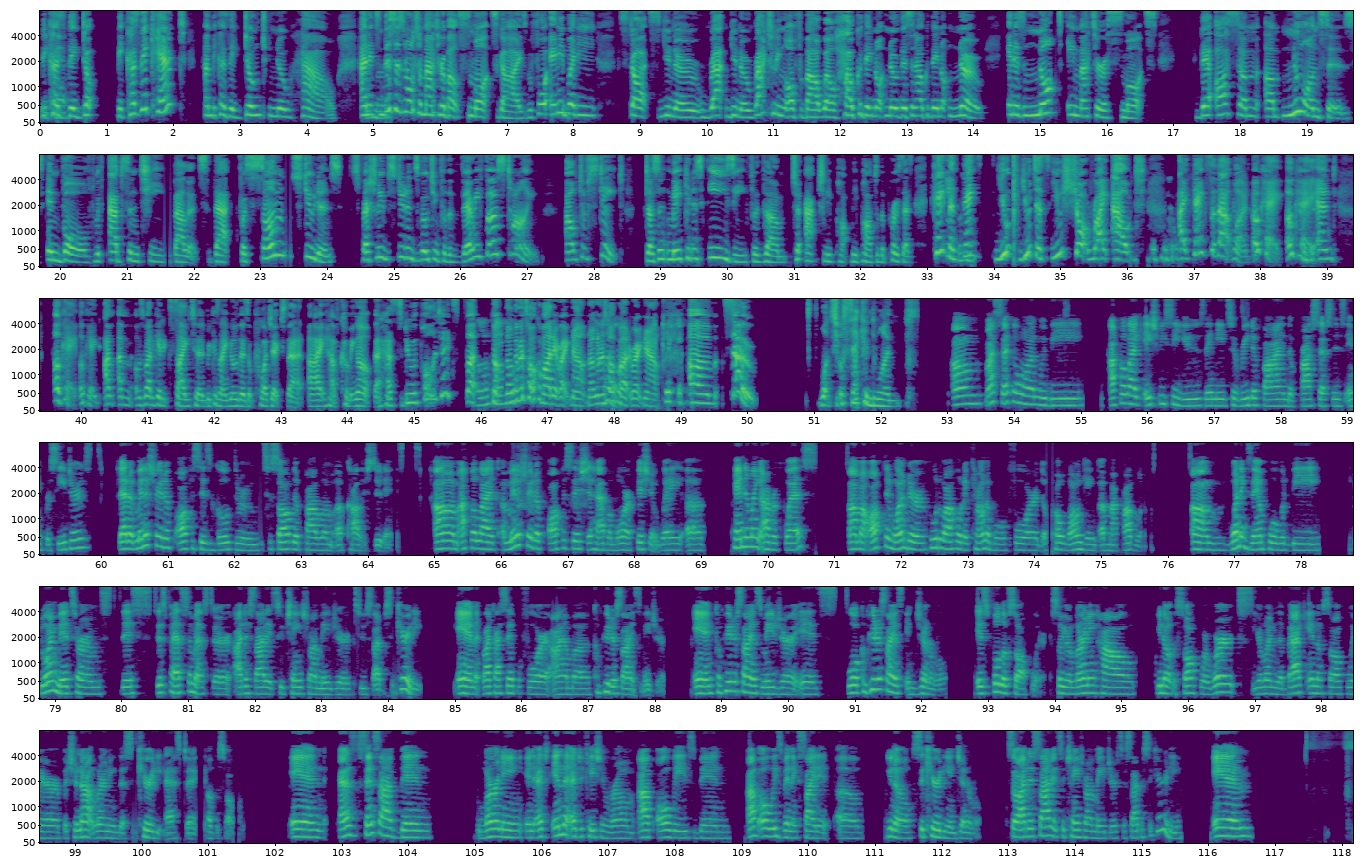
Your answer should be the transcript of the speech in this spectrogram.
because they, they don't because they can't and because they don't know how. And mm-hmm. it's this is not a matter about smarts, guys. Before anybody starts, you know, rat, you know, rattling off about, well, how could they not know this and how could they not know? It is not a matter of smarts. There are some um, nuances involved with absentee ballots that for some students, especially students voting for the very first time out of state, doesn't make it as easy for them to actually part, be part of the process. Katlyn, mm-hmm. thanks you you just you shot right out. I thanks for that one. Okay, okay, and okay, okay. I'm, I'm I was about to get excited because I know there's a project that I have coming up that has to do with politics, but not not going to talk about it right now. Not going to talk about it right now. Um, so what's your second one? Um, my second one would be I feel like HBCUs they need to redefine the processes and procedures that administrative offices go through to solve the problem of college students. Um, I feel like administrative offices should have a more efficient way of handling our requests. Um, I often wonder who do I hold accountable for the prolonging of my problems. Um, one example would be during midterms this this past semester, I decided to change my major to cybersecurity. And like I said before, I am a computer science major. And computer science major is, well, computer science in general is full of software. So you're learning how, you know, the software works, you're learning the back end of software, but you're not learning the security aspect of the software. And as since I've been learning in in the education realm, I've always been I've always been excited of, you know, security in general. So I decided to change my major to cybersecurity. And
